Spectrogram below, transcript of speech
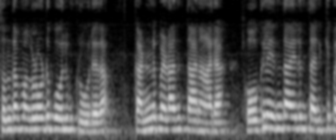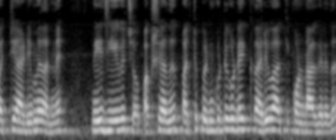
സ്വന്തം മകളോട് പോലും ക്രൂരത. കണ്ണുപെടാൻ താൻ ആരാ? കോകില എന്തായാലും തനിക്ക് പറ്റിയ അടിമ തന്നെ. നീ ജീവിച്ചോ? പക്ഷേ അത് മറ്റു പെൺകുട്ടികളുടെ കരുവാക്കി കൊണ്ടാകരുത്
